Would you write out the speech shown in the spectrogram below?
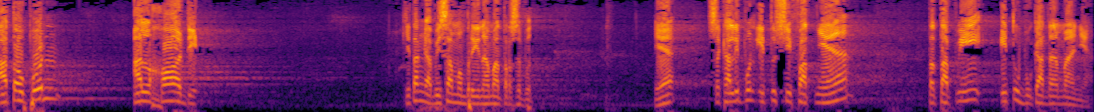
ataupun Al-Khadi. Kita nggak bisa memberi nama tersebut. Ya, sekalipun itu sifatnya tetapi itu bukan namanya.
